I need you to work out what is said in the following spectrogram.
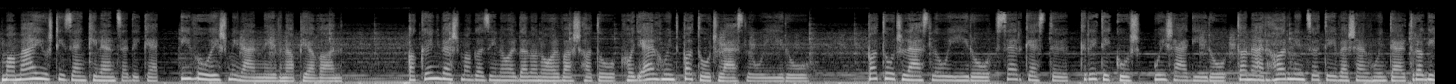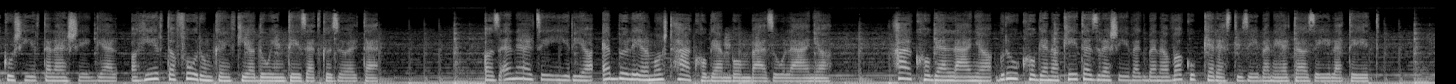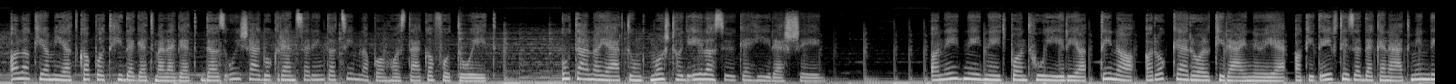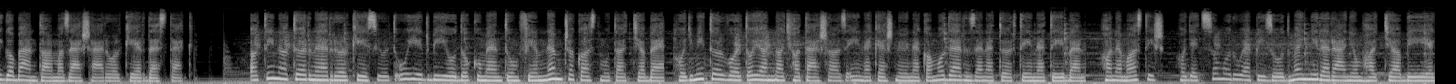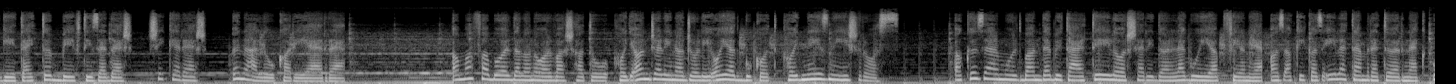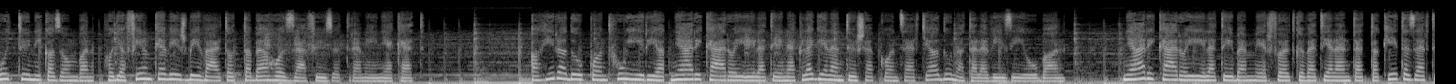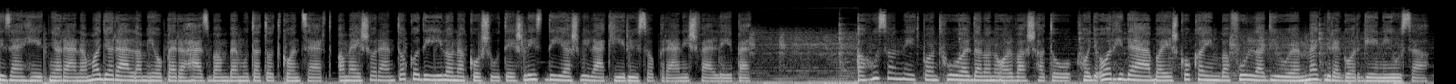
Ma május 19-e, Ivó és Milán névnapja van. A könyves magazin oldalon olvasható, hogy elhunyt Patócs László író. Patócs László író, szerkesztő, kritikus, újságíró, tanár 35 évesen hunyt el tragikus hirtelenséggel, a hírt a Fórum Könyvkiadó Intézet közölte. Az NLC írja, ebből él most Hulk Hogan bombázó lánya. Hulk Hogan lánya, Brooke Hogan a 2000-es években a vakuk keresztüzében élte az életét. Alakja miatt kapott hideget-meleget, de az újságok rendszerint a címlapon hozták a fotóit. Utána jártunk, most, hogy él a szőke híresség. A 444.hu írja, Tina, a rock'n'roll királynője, akit évtizedeken át mindig a bántalmazásáról kérdeztek. A Tina Turnerről készült új HBO dokumentumfilm nem csak azt mutatja be, hogy mitől volt olyan nagy hatása az énekesnőnek a modern zene történetében, hanem azt is, hogy egy szomorú epizód mennyire rányomhatja a bélyegét egy több évtizedes, sikeres, önálló karrierre. A MAFA oldalon olvasható, hogy Angelina Jolie olyat bukott, hogy nézni is rossz. A közelmúltban debütált Taylor Sheridan legújabb filmje, az Akik az életemre törnek, úgy tűnik azonban, hogy a film kevésbé váltotta be a hozzáfűzött reményeket. A hiradó.hu írja, Nyári Károly életének legjelentősebb koncertje a Duna Televízióban. Nyári Károly életében mérföldkövet jelentett a 2017 nyarán a Magyar Állami Operaházban bemutatott koncert, amely során Tokodi Ilona Kossuth és Liszt díjas világhírű szoprán is fellépett. A 24.hu oldalon olvasható, hogy orhideába és kokainba fullad Ewan McGregor géniusza.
